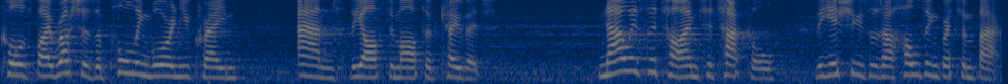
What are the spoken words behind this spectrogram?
caused by Russia's appalling war in Ukraine and the aftermath of COVID. Now is the time to tackle the issues that are holding Britain back.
